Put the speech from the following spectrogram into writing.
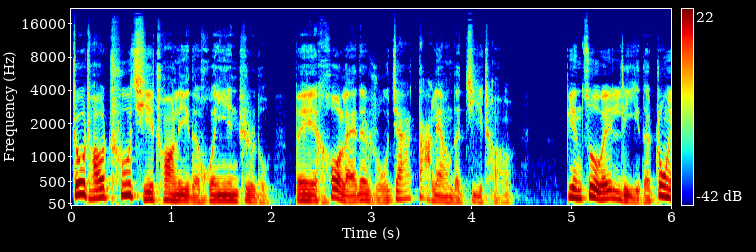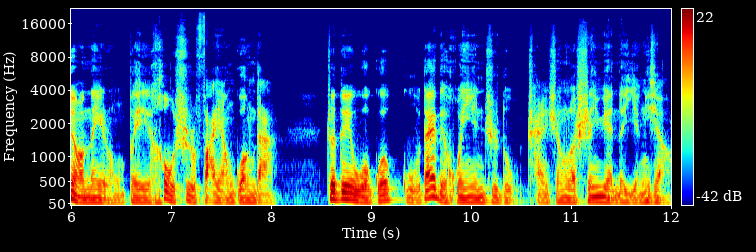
周朝初期创立的婚姻制度被后来的儒家大量的继承。并作为礼的重要内容被后世发扬光大，这对我国古代的婚姻制度产生了深远的影响。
